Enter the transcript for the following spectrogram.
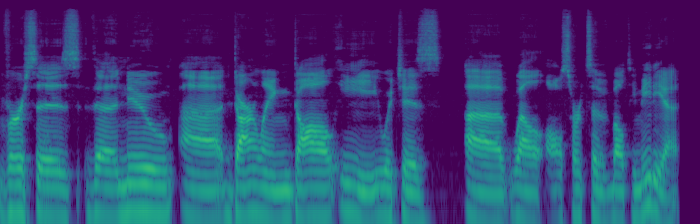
versus the new uh, darling doll E, which is, uh, well, all sorts of multimedia.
